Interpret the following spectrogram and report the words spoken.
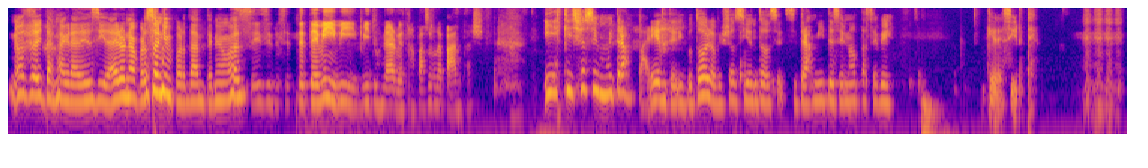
No soy tan agradecida, era una persona importante nomás. Sí, sí, te, te- te vi, vi, vi tus nervios, traspasó una pantalla. Y es que yo soy muy transparente, tipo, todo lo que yo siento se, se transmite, se nota, se ve. ¿Qué decirte?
